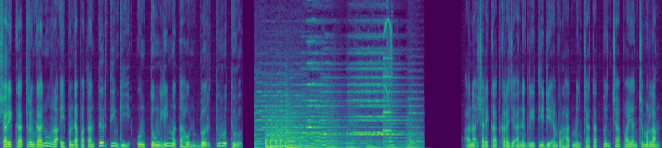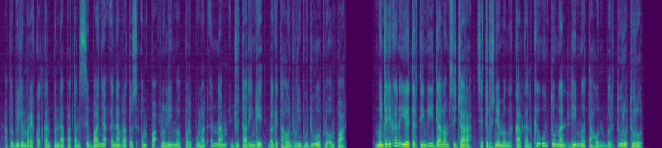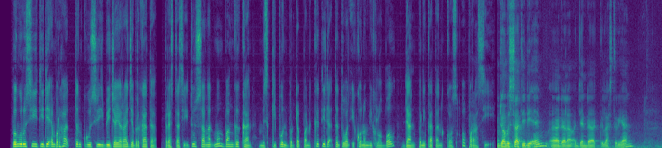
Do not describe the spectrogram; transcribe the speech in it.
Syarikat Terengganu raih pendapatan tertinggi untung 5 tahun berturut-turut. Anak syarikat kerajaan negeri TDM Berhad mencatat pencapaian cemerlang apabila merekodkan pendapatan sebanyak 645.6 juta ringgit bagi tahun 2024. Menjadikan ia tertinggi dalam sejarah seterusnya mengekalkan keuntungan 5 tahun berturut-turut. Pengurusi TDM Berhad Tengku Sri Bijaya Raja berkata, prestasi itu sangat membanggakan meskipun berdepan ketidaktentuan ekonomi global dan peningkatan kos operasi. Tujuan besar TDM uh, dalam agenda kelastrian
